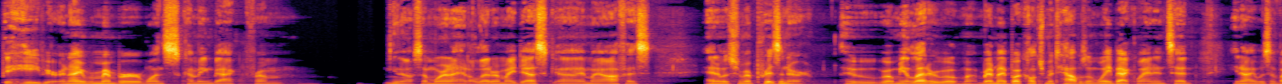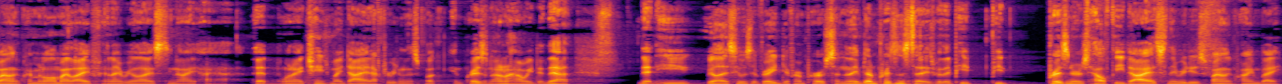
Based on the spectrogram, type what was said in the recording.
behavior. And I remember once coming back from, you know, somewhere, and I had a letter on my desk uh, in my office, and it was from a prisoner who wrote me a letter, wrote my, read my book Ultra Metabolism way back when, and said, you know, I was a violent criminal all my life, and I realized, you know, I, I, that when I changed my diet after reading this book in prison, I don't know how he did that, that he realized he was a very different person. And they've done prison studies where they feed, feed prisoners healthy diets and they reduce violent crime by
